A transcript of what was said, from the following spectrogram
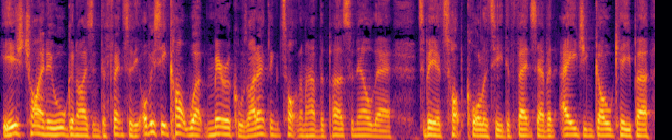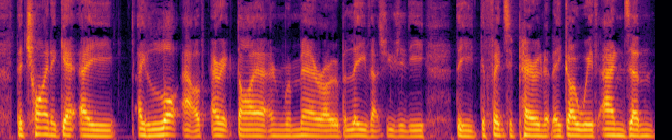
He is trying to organise them defensively. Obviously, he can't work miracles. I don't think Tottenham have the personnel there to be a top quality defence. They have an aging goalkeeper. They're trying to get a a lot out of Eric Dier and Romero. I believe that's usually the the defensive pairing that they go with. And um,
